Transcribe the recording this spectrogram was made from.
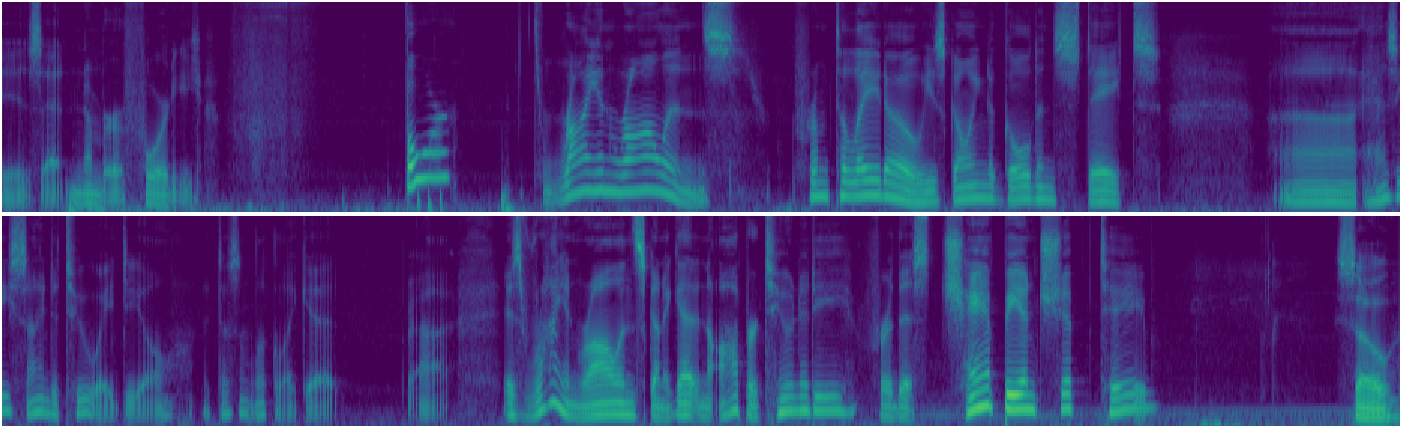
is at number forty-four. It's Ryan Rollins from Toledo. He's going to Golden State. Uh, has he signed a two way deal? It doesn't look like it. Uh, is Ryan Rollins going to get an opportunity for this championship team? So,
